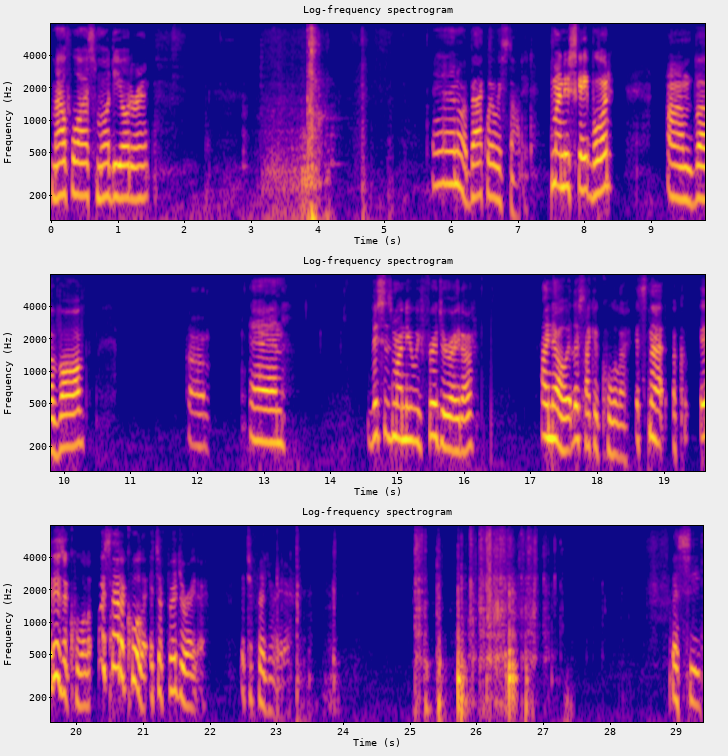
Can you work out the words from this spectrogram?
mouthwash, more deodorant. and we're back where we started. My new skateboard, um, the Evolve. Um, and this is my new refrigerator. I know, it looks like a cooler. It's not a, it is a cooler. It's not a cooler, it's a refrigerator. It's a refrigerator. Let's see.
